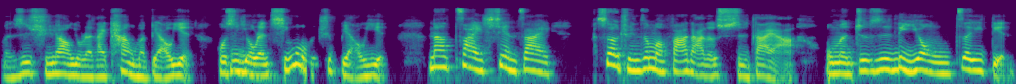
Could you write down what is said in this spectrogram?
我们是需要有人来看我们表演，或是有人请我们去表演。嗯、那在现在社群这么发达的时代啊，我们就是利用这一点，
